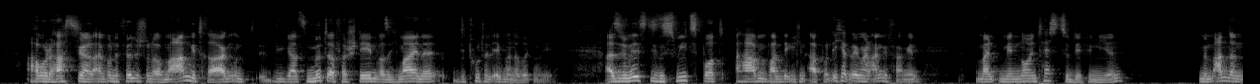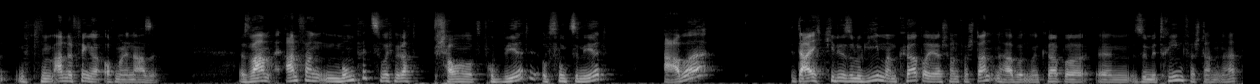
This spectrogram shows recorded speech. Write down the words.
aber du hast ihn halt einfach eine Viertelstunde auf dem Arm getragen und die ganzen Mütter verstehen, was ich meine, die tut halt irgendwann der Rücken weh. Also du willst diesen Sweet Spot haben, wann lege ich ihn ab. Und ich habe irgendwann angefangen, mein, mir einen neuen Test zu definieren, mit dem anderen, mit dem anderen Finger auf meine Nase. Das war am Anfang ein Mumpitz, wo ich mir dachte, schauen wir mal, ob es probiert, ob es funktioniert. Aber da ich Kinesiologie in meinem Körper ja schon verstanden habe und mein Körper ähm, Symmetrien verstanden hat,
